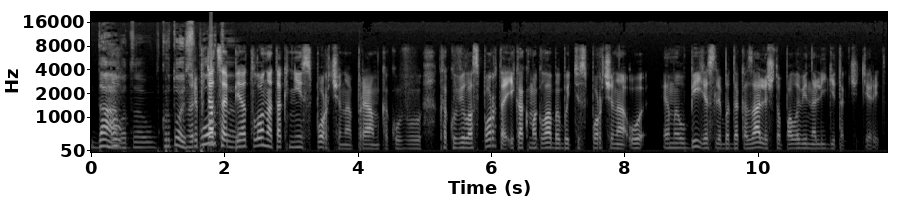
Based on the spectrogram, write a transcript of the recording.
да, ну, вот э, крутой но спорт. репутация э, биатлона так не испорчена, прям как у, как у велоспорта, и как могла бы быть испорчена у MLB, если бы доказали, что половина лиги так читерит.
